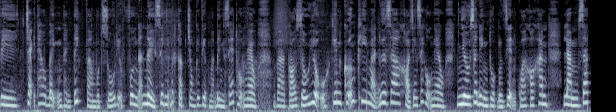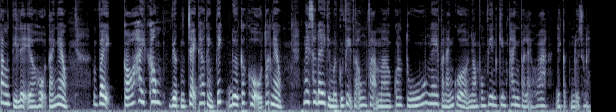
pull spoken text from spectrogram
vì chạy theo bệnh thành tích và một số địa phương đã nảy sinh những bất cập trong cái việc mà bình xét hộ nghèo và có dấu hiệu khiên cưỡng khi mà đưa ra khỏi danh sách hộ nghèo nhiều gia đình thuộc diện quá khó khăn làm gia tăng tỷ lệ ờ, hộ tái nghèo. Vậy có hay không việc chạy theo thành tích đưa các hộ thoát nghèo? Ngay sau đây thì mời quý vị và ông Phạm à, Quang Tú nghe phản ánh của nhóm phóng viên Kim Thanh và Lại Hoa đề cập nội dung này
